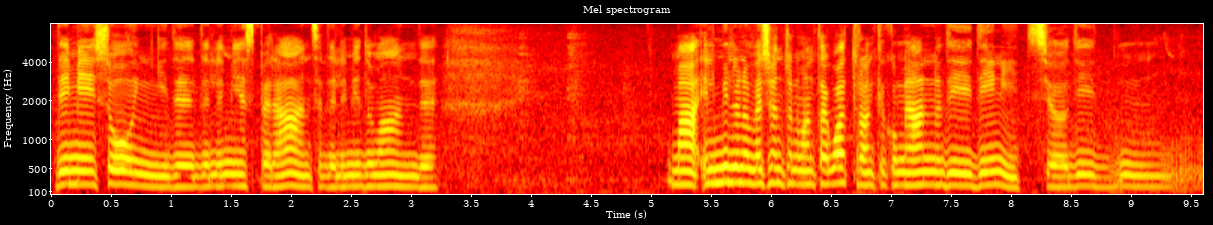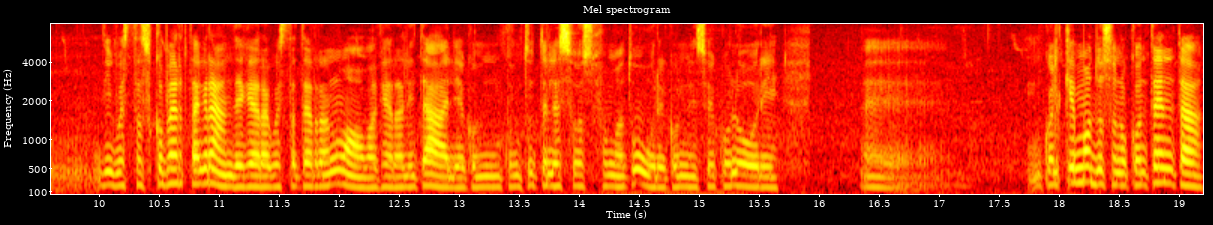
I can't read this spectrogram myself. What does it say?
dei miei sogni, de, delle mie speranze, delle mie domande ma il 1994 anche come anno di, di inizio, di, di, questa scoperta grande che era questa terra nuova, che era l'Italia, con, con, tutte le sue sfumature, con i suoi colori. Eh, in qualche modo sono contenta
